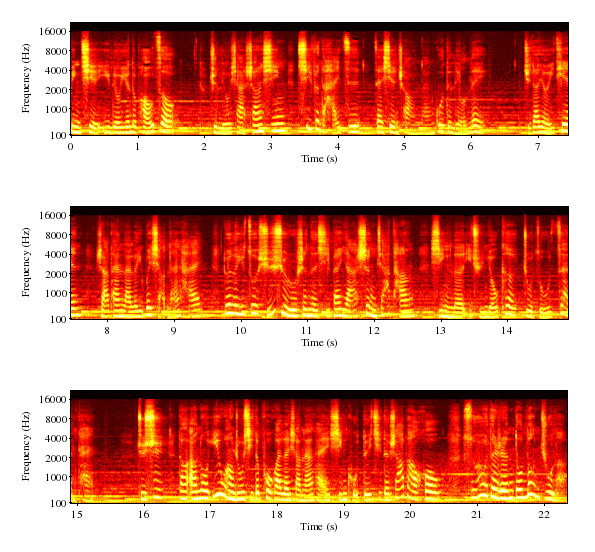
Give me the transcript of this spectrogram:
并且一溜烟的跑走，只留下伤心气愤的孩子在现场难过的流泪。直到有一天，沙滩来了一位小男孩，堆了一座栩栩如生的西班牙圣家堂，吸引了一群游客驻足赞叹。只是当阿诺一往如昔地破坏了小男孩辛苦堆砌的沙堡后，所有的人都愣住了，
